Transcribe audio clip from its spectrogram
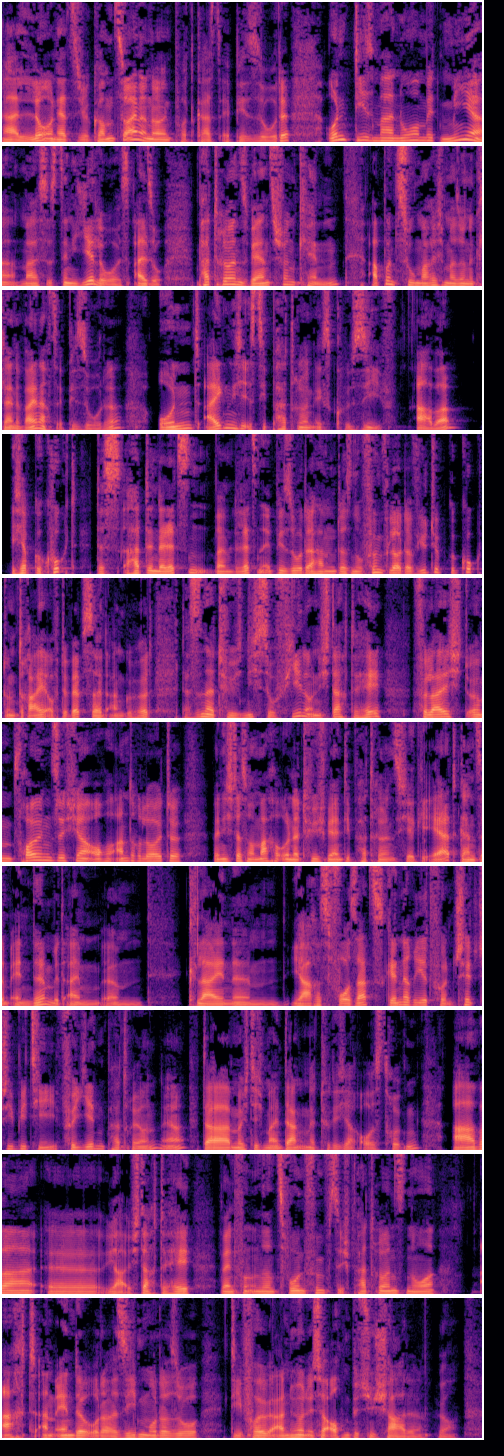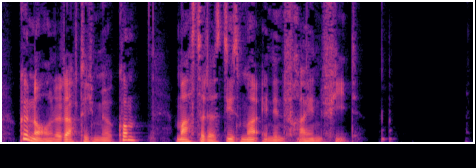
Hallo und herzlich willkommen zu einer neuen Podcast-Episode und diesmal nur mit mir. Was ist denn hier los? Also, Patreons werden es schon kennen. Ab und zu mache ich mal so eine kleine Weihnachtsepisode und eigentlich ist die Patreon exklusiv. Aber ich habe geguckt, das hat in der letzten, beim letzten Episode haben das nur fünf Leute auf YouTube geguckt und drei auf der Website angehört. Das ist natürlich nicht so viel und ich dachte, hey, vielleicht ähm, freuen sich ja auch andere Leute, wenn ich das mal mache. Und natürlich werden die Patreons hier geehrt, ganz am Ende mit einem ähm, kleinen Jahresvorsatz generiert von ChatGPT für jeden Patreon. Ja, da möchte ich meinen Dank natürlich auch ausdrücken. Aber äh, ja, ich dachte, hey, wenn von unseren 52 Patreons nur acht am Ende oder sieben oder so die Folge anhören, ist ja auch ein bisschen schade. Ja, genau. Und da dachte ich mir, komm, machst du das diesmal in den freien Feed.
